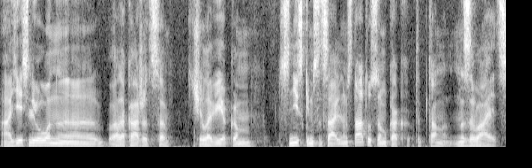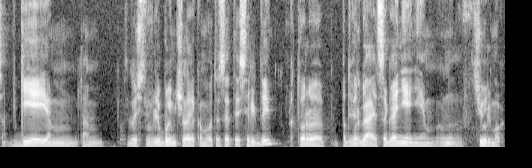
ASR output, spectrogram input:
А если он э, окажется человеком с низким социальным статусом, как это там называется, геем, там, то есть любым человеком вот из этой среды, которая подвергается гонениям в тюрьмах,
